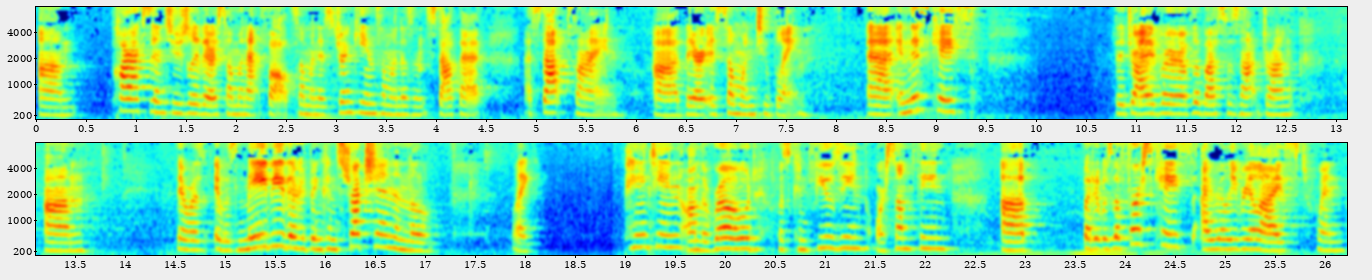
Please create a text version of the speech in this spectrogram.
Um, car accidents, usually there is someone at fault. Someone is drinking, someone doesn't stop at a stop sign. Uh, there is someone to blame. Uh, in this case, the driver of the bus was not drunk. Um, there was it was maybe there had been construction and the like painting on the road was confusing or something. Uh, but it was the first case I really realized when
